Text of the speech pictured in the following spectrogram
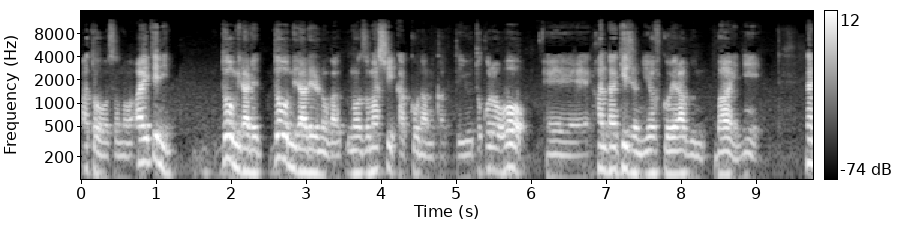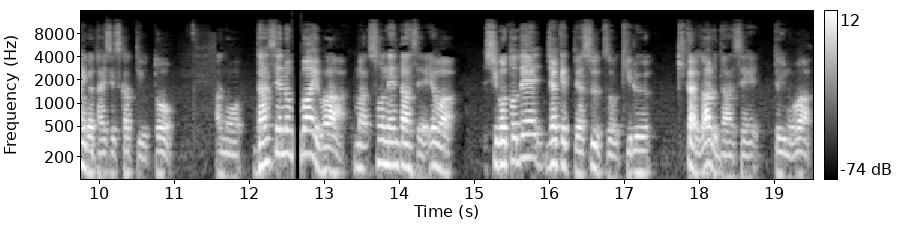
あと、その、相手にどう見られ、どう見られるのが望ましい格好なのかっていうところを、えー、判断基準に洋服を選ぶ場合に、何が大切かっていうと、あの、男性の場合は、まあ、壮年男性、要は、仕事でジャケットやスーツを着る機会がある男性というのは、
